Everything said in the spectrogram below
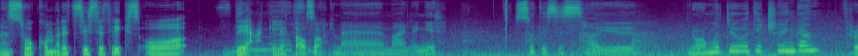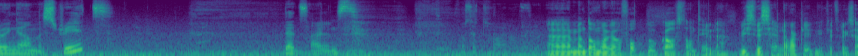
men så kommer et siste triks, og det er ikke lett, altså. Ikke med meg lenger. So this is how you normally do with your chewing gum? Throwing it on the street? Dead silence. Eh, men da må vi ha fått nok avstand til det. Hvis vi selv har vært ydmyket, f.eks.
